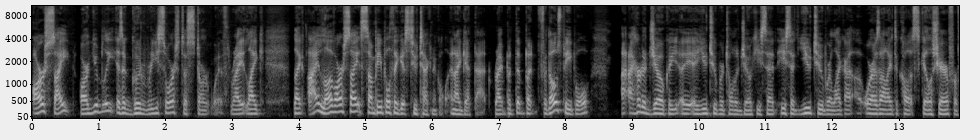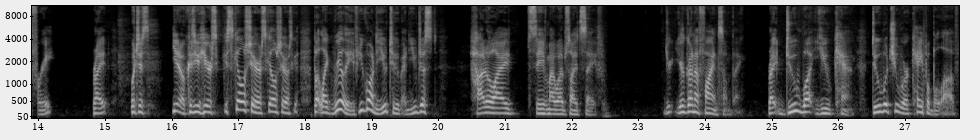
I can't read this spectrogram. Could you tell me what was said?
our site arguably is a good resource to start with right like like i love our site some people think it's too technical and i get that right but the, but for those people I heard a joke. A, a, YouTuber told a joke. He said, "He said YouTube, or like, uh, or as I like to call it, Skillshare for free, right? Which is, you know, because you hear Skillshare, Skillshare, but like, really, if you go onto YouTube and you just, how do I save my website safe? You're, you're going to find something, right? Do what you can, do what you are capable of,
